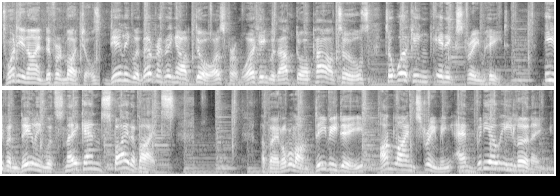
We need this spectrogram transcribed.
29 different modules dealing with everything outdoors from working with outdoor power tools to working in extreme heat, even dealing with snake and spider bites. Available on DVD, online streaming and video e-learning.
